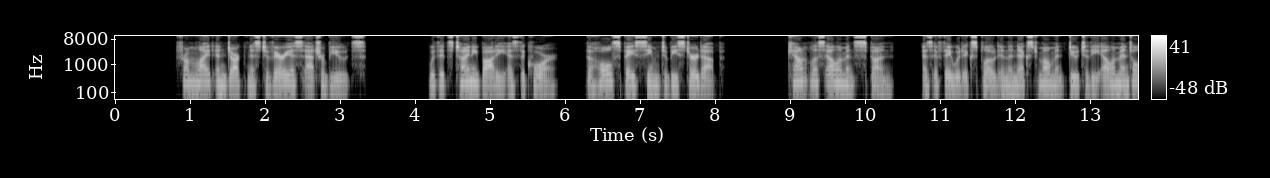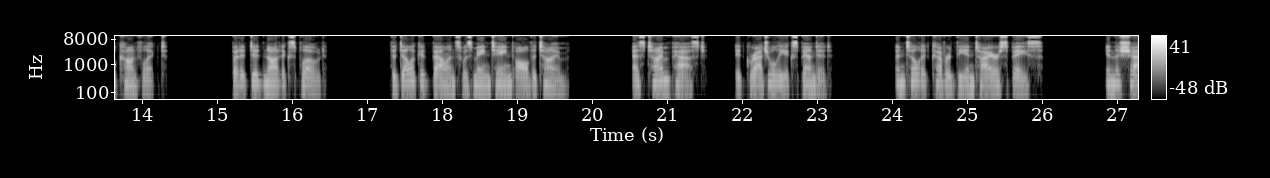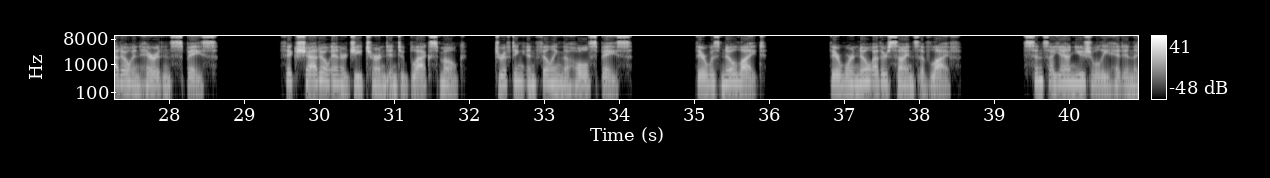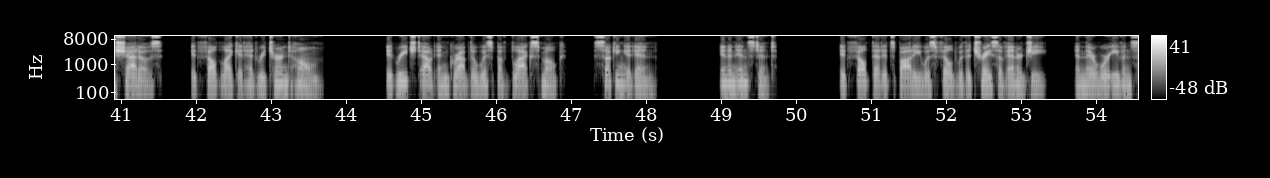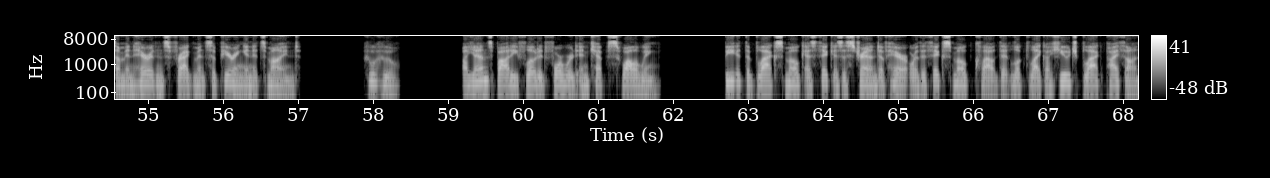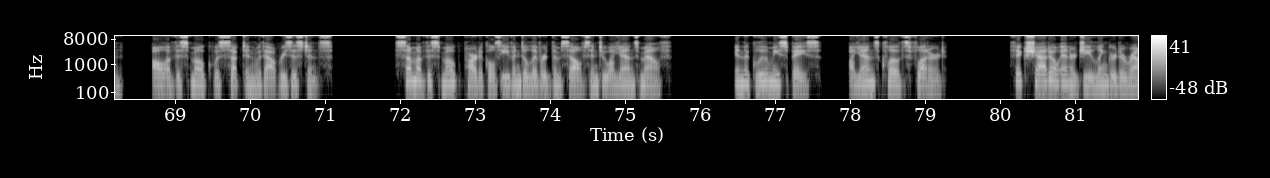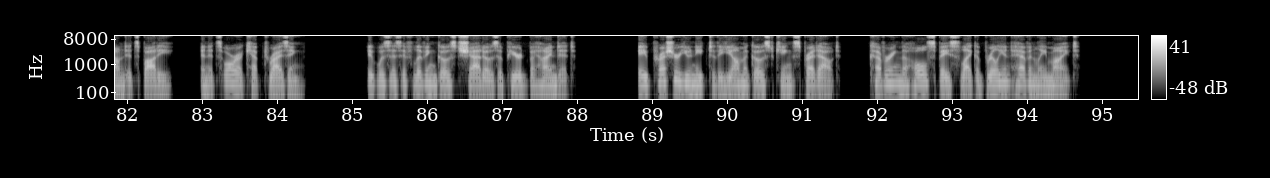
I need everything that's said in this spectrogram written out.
From light and darkness to various attributes. With its tiny body as the core, the whole space seemed to be stirred up. Countless elements spun, as if they would explode in the next moment due to the elemental conflict. But it did not explode. The delicate balance was maintained all the time. As time passed, it gradually expanded. Until it covered the entire space. In the shadow inheritance space. Thick shadow energy turned into black smoke, drifting and filling the whole space. There was no light. There were no other signs of life. Since Ayan usually hid in the shadows, it felt like it had returned home. It reached out and grabbed a wisp of black smoke, sucking it in. In an instant, it felt that its body was filled with a trace of energy, and there were even some inheritance fragments appearing in its mind. Hoo hoo! Ayan's body floated forward and kept swallowing be it the black smoke as thick as a strand of hair or the thick smoke cloud that looked like a huge black python, all of the smoke was sucked in without resistance. Some of the smoke particles even delivered themselves into Ayan's mouth. In the gloomy space, Ayan's clothes fluttered. Thick shadow energy lingered around its body, and its aura kept rising. It was as if living ghost shadows appeared behind it. A pressure unique to the Yama Ghost King spread out, covering the whole space like a brilliant heavenly might.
